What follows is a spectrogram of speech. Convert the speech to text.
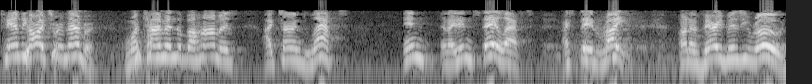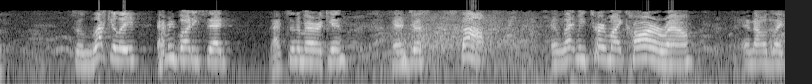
Can be hard to remember. One time in the Bahamas, I turned left in, and I didn't stay left. I stayed right on a very busy road. So luckily, everybody said, "That's an American." and just stopped and let me turn my car around. And I was like,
